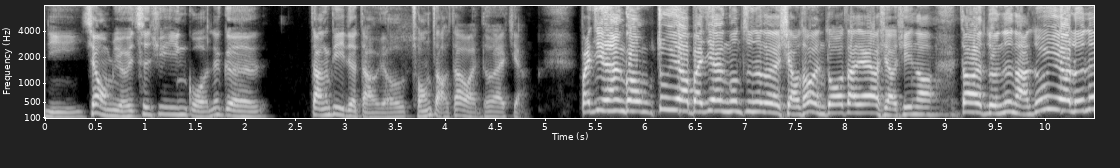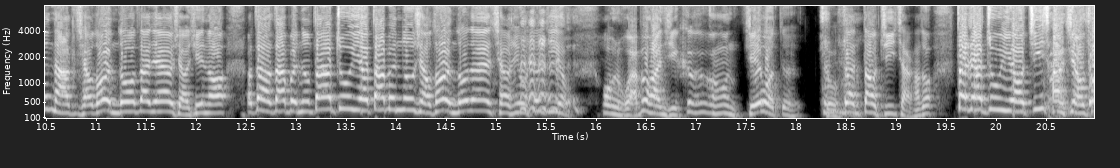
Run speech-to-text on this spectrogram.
你像我们有一次去英国，那个当地的导游从早到晚都在讲。白金汉宫，注意哦！白金汉宫是那个小偷很多，大家要小心哦。到了伦敦塔，注意哦！伦敦塔小偷很多，大家要小心哦。啊，到了大笨钟，大家注意哦！大笨钟小偷很多，大家小心。我这地有，哦，我还不欢喜，各个公共。结果的总算到机场，他说大家注意哦，机场小偷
